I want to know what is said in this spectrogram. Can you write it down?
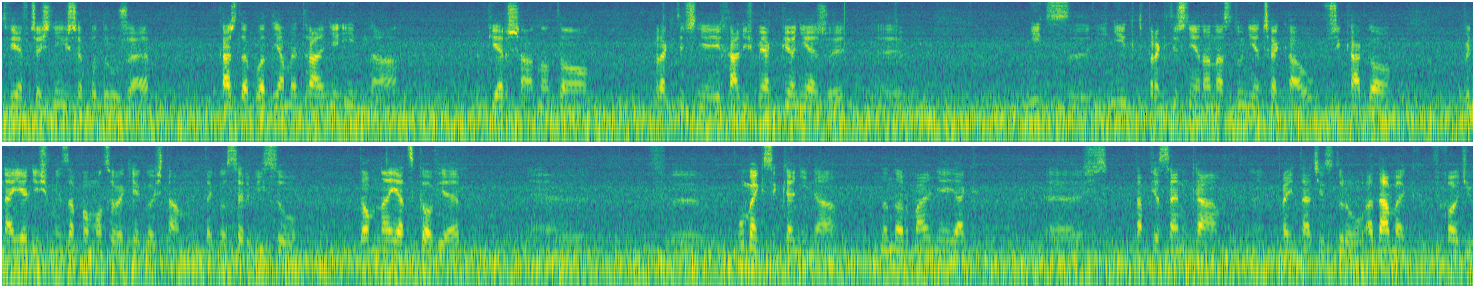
Dwie wcześniejsze podróże. Każda była diametralnie inna. Pierwsza, no to praktycznie jechaliśmy jak pionierzy. Ym, Nic i nikt praktycznie na nas tu nie czekał. W Chicago wynajęliśmy za pomocą jakiegoś tam tego serwisu dom na Jackowie w, u Meksykanina. No normalnie jak e, ta piosenka, pamiętacie, z którą Adamek wchodził,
